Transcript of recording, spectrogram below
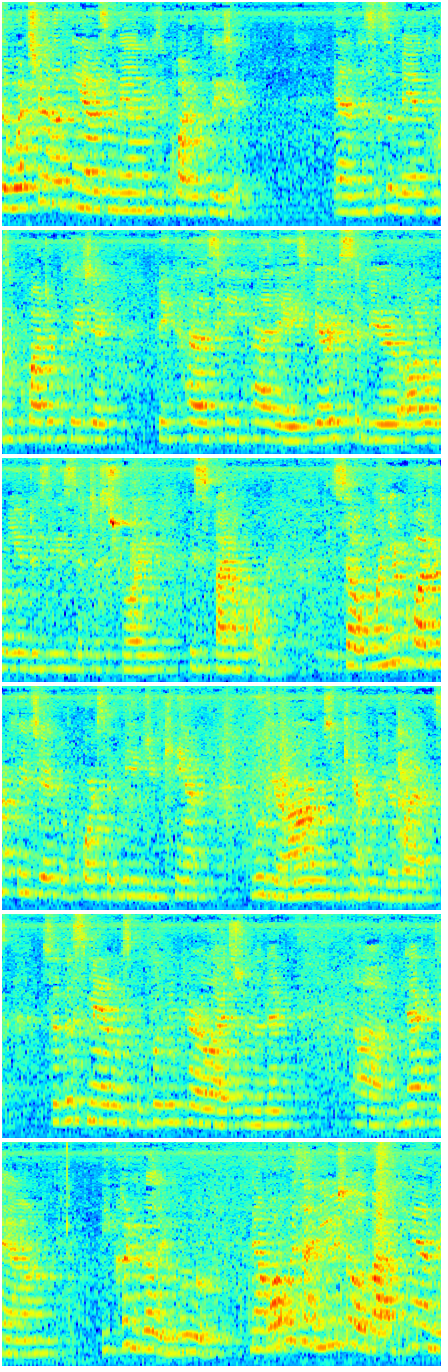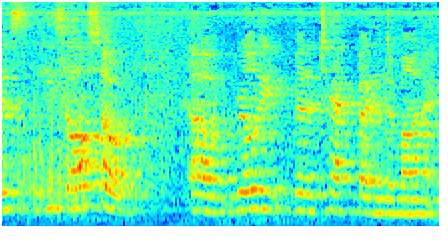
So what you're looking at is a man who's a quadriplegic. And this is a man who's a quadriplegic because he had a very severe autoimmune disease that destroyed his spinal cord. So when you're quadriplegic, of course, it means you can't move your arms, you can't move your legs. So this man was completely paralyzed from the neck, uh, neck down. He couldn't really move. Now, what was unusual about him is he's also um, really been attacked by the demonic.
